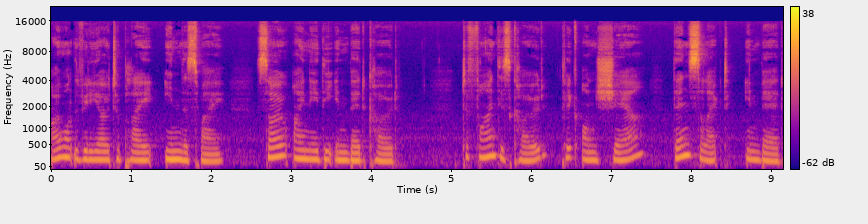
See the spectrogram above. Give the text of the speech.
I want the video to play in the sway, so I need the embed code. To find this code, click on Share, then select Embed.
